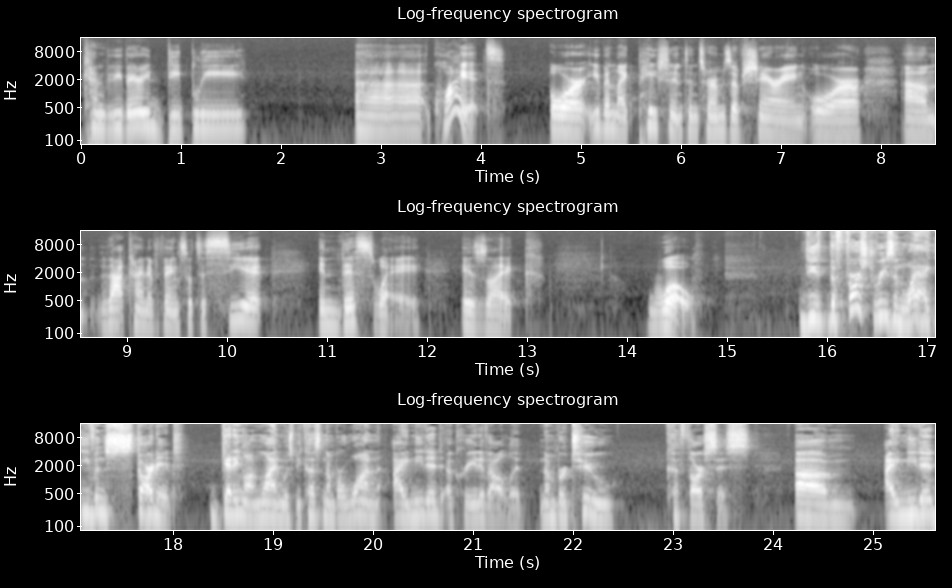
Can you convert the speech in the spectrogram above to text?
can be very deeply uh, quiet or even like patient in terms of sharing or um, that kind of thing. So to see it in this way is like, whoa. the the first reason why I even started getting online was because number one, I needed a creative outlet. Number two, catharsis. Um, I needed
